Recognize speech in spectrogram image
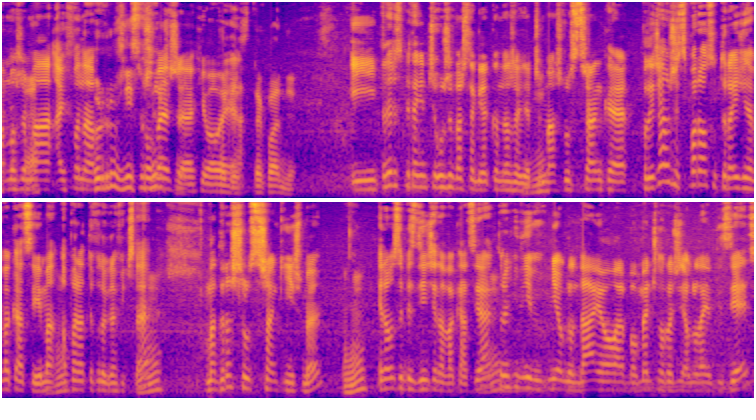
A może ma iPhone'a Różnie w coverze słyszeliśmy. Huawei. Tak jest, dokładnie. I to też jest pytanie, czy używasz tego jako narzędzia, czy Mhm. masz lustrzankę. Podejrzewam, że sporo osób, która jeździ na wakacje i ma Mhm. aparaty fotograficzne, Mhm. ma droższe lustrzanki niż my Mhm. i robią sobie zdjęcia na wakacjach, Mhm. których nigdy nie, nie oglądają albo męczą rodzinę oglądając tych zdjęć.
